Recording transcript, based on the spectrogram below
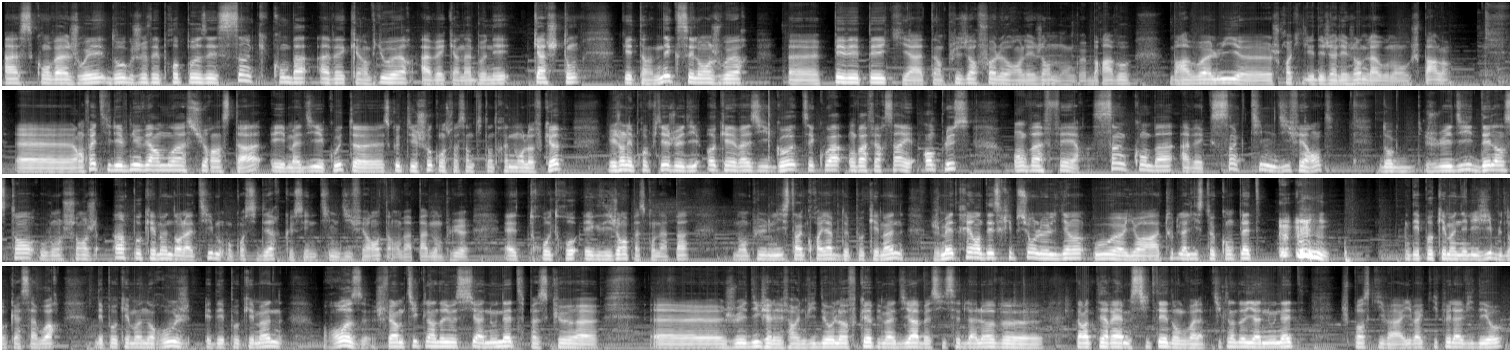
à ce qu'on va jouer. Donc je vais proposer 5 combats avec un viewer, avec un abonné Cacheton qui est un excellent joueur PVP euh, qui a atteint plusieurs fois le rang légende, donc euh, bravo, bravo à lui, euh, je crois qu'il est déjà légende là au moment où je parle. Hein. en fait, il est venu vers moi sur Insta et il m'a dit écoute, est-ce que t'es chaud qu'on se fasse un petit entraînement Love Cup? Et j'en ai profité, je lui ai dit ok, vas-y, go, tu sais quoi, on va faire ça et en plus, on va faire 5 combats avec 5 teams différentes. Donc je lui ai dit dès l'instant où on change un Pokémon dans la team, on considère que c'est une team différente, hein. on va pas non plus être trop trop exigeant parce qu'on n'a pas non plus une liste incroyable de Pokémon. Je mettrai en description le lien où euh, il y aura toute la liste complète des Pokémon éligibles, donc à savoir des Pokémon rouges et des Pokémon roses. Je fais un petit clin d'œil aussi à Nounette parce que euh, euh, je lui ai dit que j'allais faire une vidéo Love Cup, il m'a dit ah bah si c'est de la love, t'as intérêt à me citer, donc voilà, petit clin d'œil à Nounette, je pense qu'il va, il va kiffer la vidéo.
